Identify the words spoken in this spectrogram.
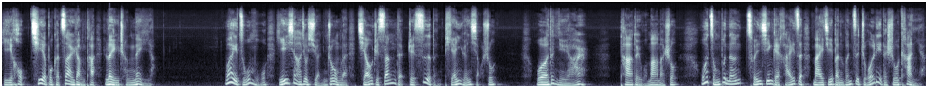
以后切不可再让她累成那样。”外祖母一下就选中了乔治桑的这四本田园小说。我的女儿，她对我妈妈说：“我总不能存心给孩子买几本文字拙劣的书看呀。”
